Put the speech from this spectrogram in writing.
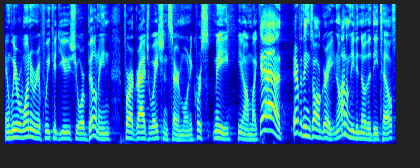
And we were wondering if we could use your building for our graduation ceremony. Of course, me, you know, I'm like, yeah, everything's all great. You know, I don't need to know the details.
